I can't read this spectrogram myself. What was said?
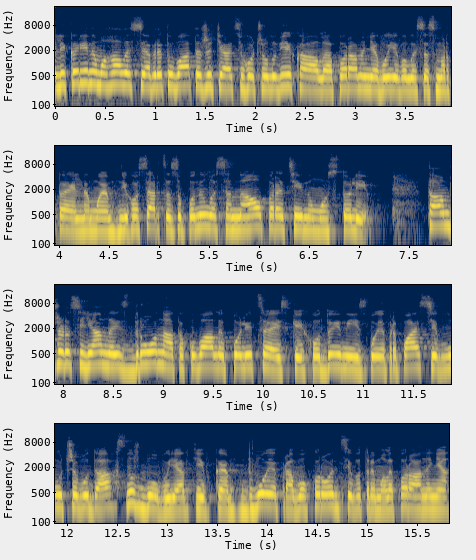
Лікарі намагалися врятувати життя цього чоловіка, але поранення виявилися смертельними. Його серце зупинилося на операційному столі. Там же росіяни із дрона атакували поліцейських. Один із боєприпасів влучив у дах службової автівки. Двоє правоохоронців отримали поранення.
